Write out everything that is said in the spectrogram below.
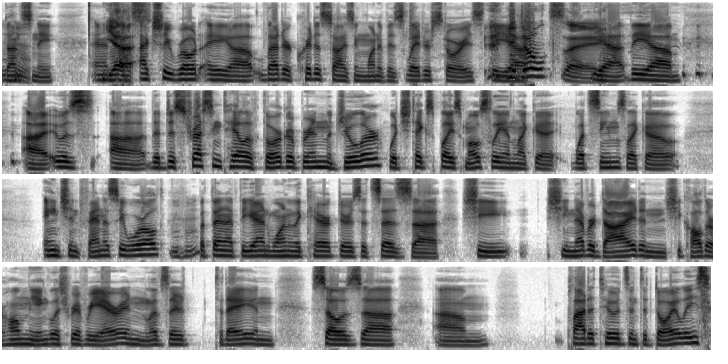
Dunsany and Yes. uh, actually wrote a uh, letter criticizing one of his later stories. The, you uh, don't say Yeah, the um, uh, it was uh, the distressing tale of Thangobrind the jeweler, which takes place mostly in like a what seems like a ancient fantasy world. Mm-hmm. But then at the end, one of the characters it says uh, she she never died and she called her home the English Riviera and lives there today and sews uh, um, platitudes into doilies.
